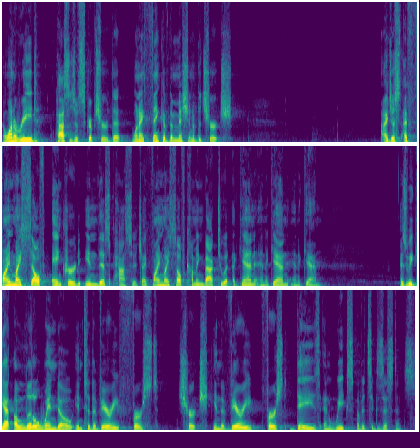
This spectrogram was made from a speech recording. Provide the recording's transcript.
I want to read a passage of scripture that when I think of the mission of the church, I just I find myself anchored in this passage. I find myself coming back to it again and again and again. As we get a little window into the very first church in the very first days and weeks of its existence.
